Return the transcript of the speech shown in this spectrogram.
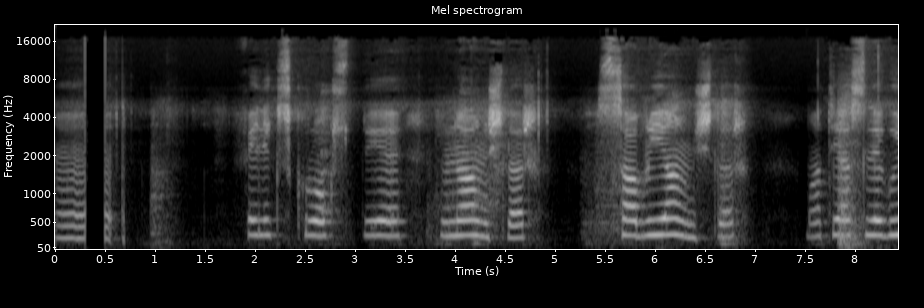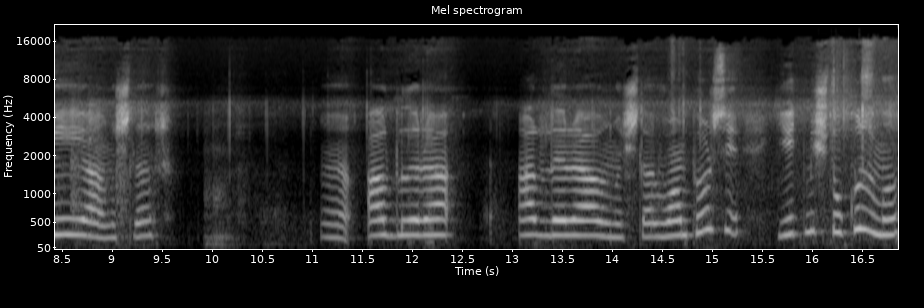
Ee, Felix Kroos diye ürünü almışlar. Sabri'yi almışlar. Matias Legui'yi almışlar. Ee, Adler'ı Adler'ı almışlar. Van Persie 79 mu?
